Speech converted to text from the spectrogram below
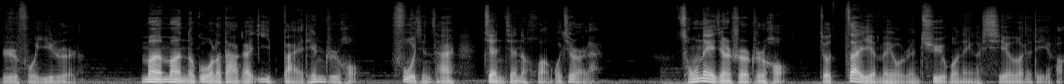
日复一日的，慢慢的过了大概一百天之后，父亲才渐渐的缓过劲儿来。从那件事之后，就再也没有人去过那个邪恶的地方。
